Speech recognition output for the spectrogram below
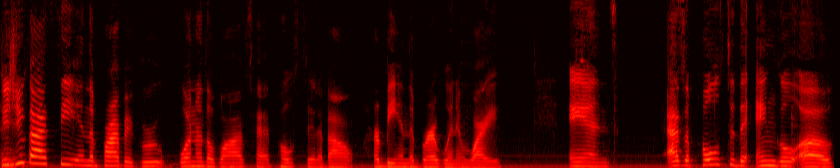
Did you guys see in the private group one of the wives had posted about her being the breadwinning wife, and as opposed to the angle of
